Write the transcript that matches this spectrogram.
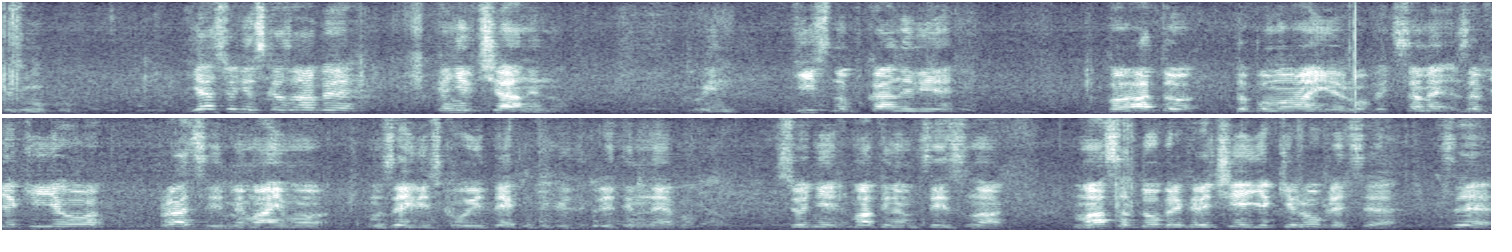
Кузьмуку. Я сьогодні сказав би канівчанину. Він дійсно в Каневі багато допомагає і робить. Саме завдяки його праці ми маємо музей військової техніки під відкритим небом. Сьогодні матимемо цей знак. Маса добрих речей, які робляться, це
